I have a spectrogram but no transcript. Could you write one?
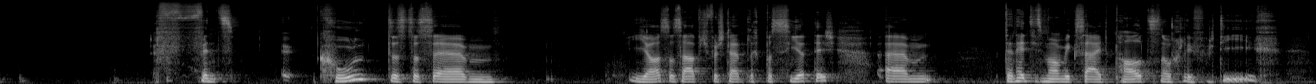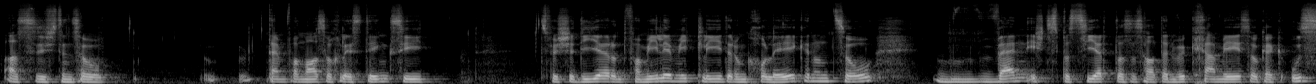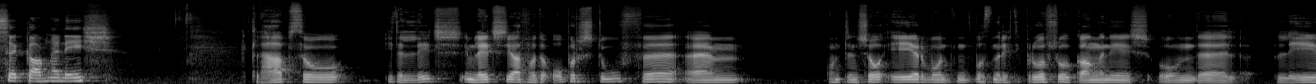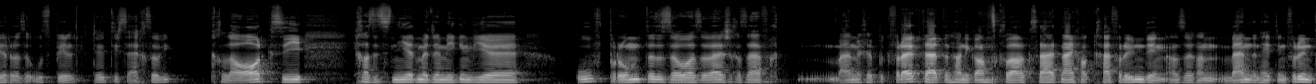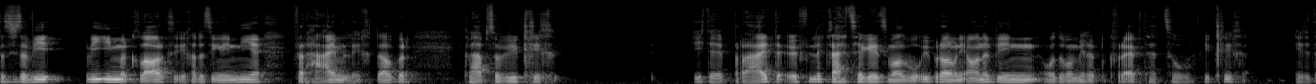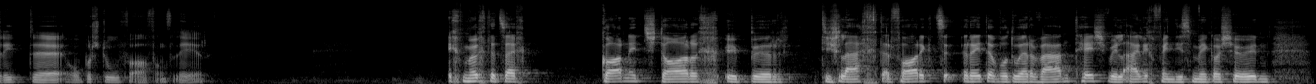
Ich finde es äh, cool, dass das ähm, ja, so selbstverständlich passiert ist. Ähm, dann hätte ich mal gesagt, behalte noch ein bisschen für dich. Also es ist dann so, in dem Fall mal so ein bisschen Ding gewesen, zwischen dir und Familienmitgliedern und Kollegen und so. Wann ist es das passiert, dass es halt dann wirklich auch mehr so gegen aussen gegangen ist? Ich glaube, so in der Letz-, im letzten Jahr von der Oberstufe ähm, und dann schon eher, wo, wo es in Richtung Berufsschule gegangen ist und äh, Lehre, also Ausbildung, dort war es echt so wie klar gewesen. Ich habe jetzt nie mit dem irgendwie aufbrummt oder so. Also weißt, ich einfach, wenn mich jemand gefragt hat, dann habe ich ganz klar gesagt, nein, ich habe keine Freundin. Also ich habe, wenn, dann hätte ich einen Freund. Das ist so wie, wie immer klar gewesen. Ich habe das irgendwie nie verheimlicht. Aber ich glaube so wirklich in der breiten Öffentlichkeit, sage ich jetzt mal, wo überall, wo ich an bin oder wo mich jemand gefragt hat, so wirklich in der dritten Oberstufe Anfangslehre. Ich möchte jetzt eigentlich gar nicht stark über die schlechte Erfahrung reden, die du erwähnt hast, weil eigentlich finde ich es mega schön,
